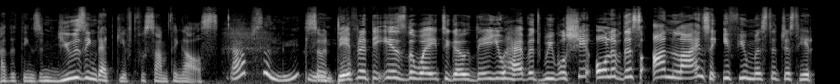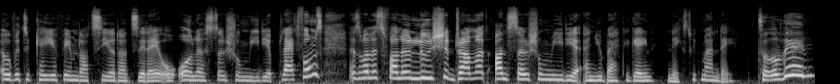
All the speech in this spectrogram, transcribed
other things and using that gift for something else. Absolutely. So definitely is the way to go. There you have it. We will share all of this online. So if you missed it, just head over to kfm.co.za or all our social media platforms, as well as follow Lucia Drummond on social media. And you're back again next week, Monday. Till then.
